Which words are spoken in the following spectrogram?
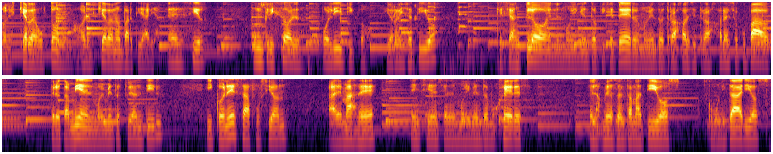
o la izquierda autónoma o la izquierda no partidaria, es decir, un crisol político y organizativo que se ancló en el movimiento piquetero, el movimiento de trabajadores y trabajadoras desocupados, pero también en el movimiento estudiantil, y con esa fusión, además de la incidencia en el movimiento de mujeres, en los medios alternativos comunitarios,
